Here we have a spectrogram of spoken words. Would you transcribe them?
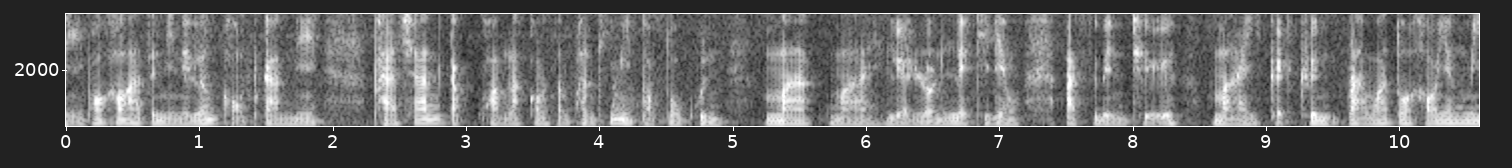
นี้เพราะเขาอาจจะมีในเรื่องของการมี passion กับความรักความสัมพันธ์ที่มีต่อตัวคุณ มากมายเหลือล้นเลยทีเดียว อัศวินถือไม้เกิดขึ้น แปลว่าตัวเขายังมี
